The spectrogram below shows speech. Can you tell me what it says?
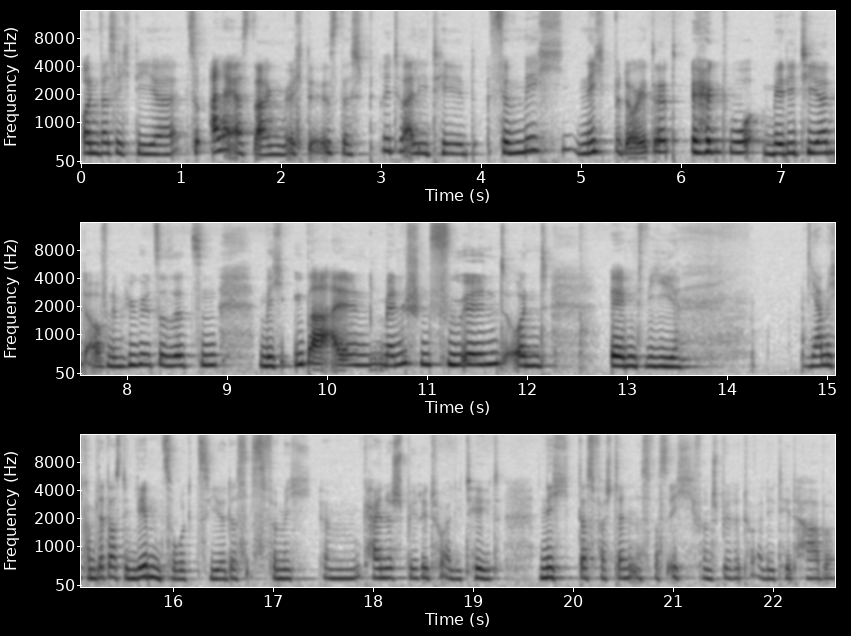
Und was ich dir zuallererst sagen möchte, ist, dass Spiritualität für mich nicht bedeutet, irgendwo meditierend auf einem Hügel zu sitzen, mich über allen Menschen fühlend und irgendwie ja, mich komplett aus dem Leben zurückziehe. Das ist für mich ähm, keine Spiritualität, nicht das Verständnis, was ich von Spiritualität habe.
